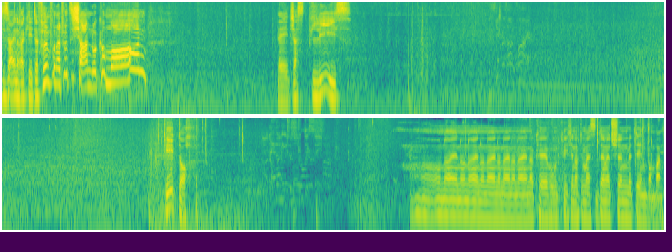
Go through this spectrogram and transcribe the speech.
Diese eine Rakete. 540 Schaden nur, come on! Ey, just please. Geht doch. Oh nein, oh nein, oh nein, oh nein, oh nein. Okay, womit kriege ich hier noch den meisten Damage hin? Mit den Bombern.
